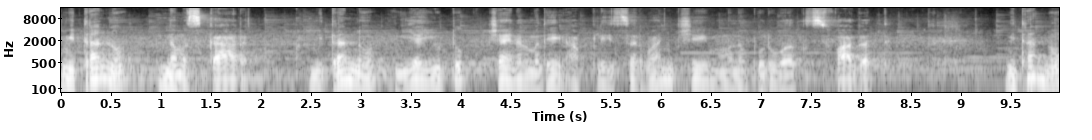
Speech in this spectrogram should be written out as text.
मित्रांनो नमस्कार. मित्रांनो या यूट्यूब चॅनलमध्ये आपले सर्वांचे मनपूर्वक स्वागत. मित्रांनो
